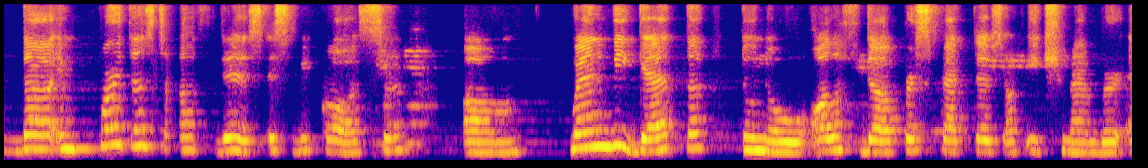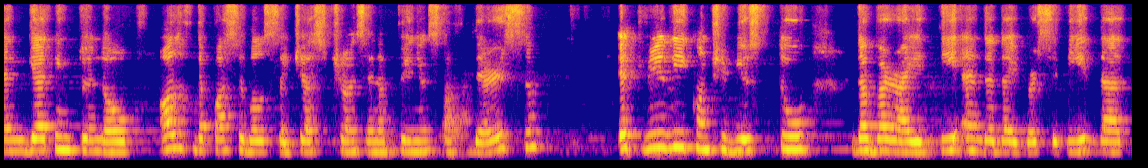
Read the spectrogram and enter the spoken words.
the importance of this is because um, when we get to know all of the perspectives of each member and getting to know all of the possible suggestions and opinions of theirs, it really contributes to the variety and the diversity that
